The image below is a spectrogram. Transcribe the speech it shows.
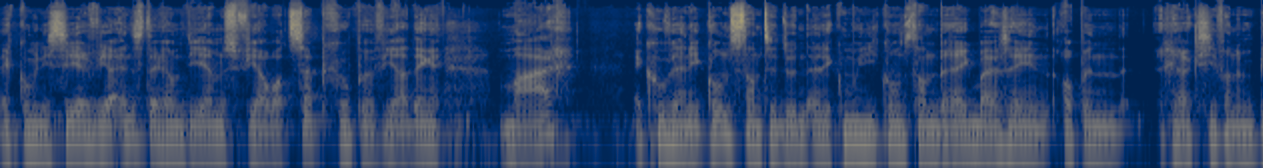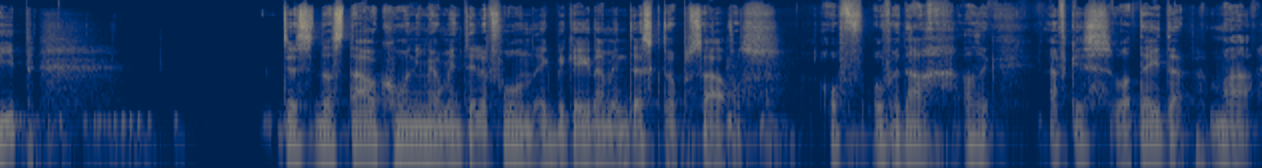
Ik communiceer via Instagram DM's, via WhatsApp groepen, via dingen. Maar ik hoef dat niet constant te doen en ik moet niet constant bereikbaar zijn op een reactie van een piep. Dus dat staat ook gewoon niet meer op mijn telefoon. Ik bekijk dat mijn desktop s'avonds of overdag als ik even wat tijd heb. Maar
